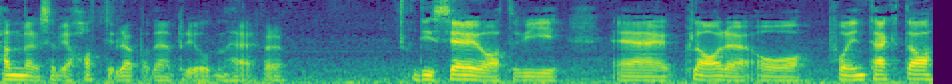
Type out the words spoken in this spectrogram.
henvendelser vi har hatt i løpet av denne perioden her. For de ser jo at vi eh, klarer å få inntekter,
